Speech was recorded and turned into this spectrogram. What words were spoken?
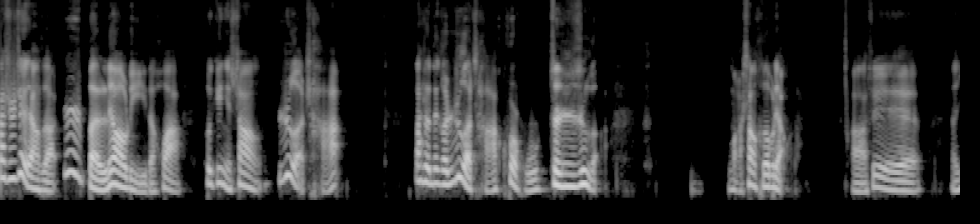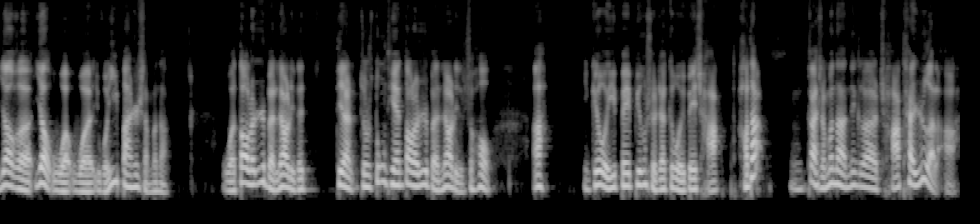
但是这个样子，日本料理的话会给你上热茶，但是那个热茶（括弧真热），马上喝不了的啊。所以要个要我我我一般是什么呢？我到了日本料理的。店就是冬天到了日本料理之后，啊，你给我一杯冰水，再给我一杯茶。好的，嗯，干什么呢？那个茶太热了啊，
